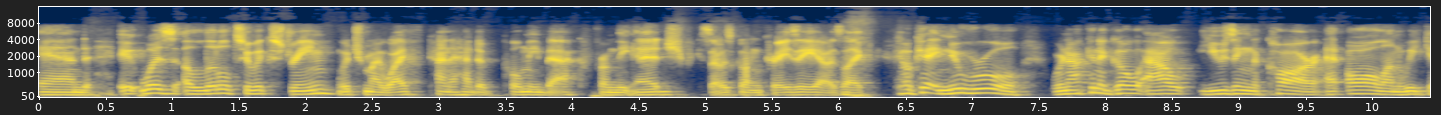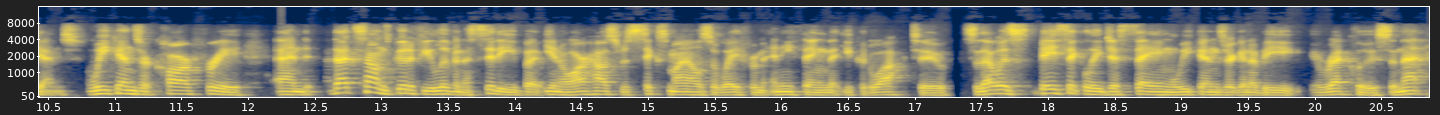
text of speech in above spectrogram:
And it was a little too extreme, which my wife kind of had to pull me back from the edge because I was going crazy. I was like, okay, new rule. We're not going to go out using the car at all on weekends. Weekends are car free. And that sounds good if you live in a city, but you know, our house was six miles away from anything that you could walk to. So that was basically just saying weekends are going to be recluse. And that,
